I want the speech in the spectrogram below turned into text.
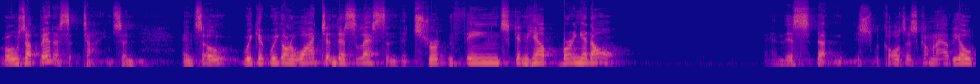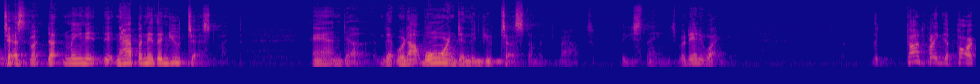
rose up in us at times. And, and so we can, we're going to watch in this lesson that certain things can help bring it on. And this, just because it's coming out of the Old Testament doesn't mean it didn't happen in the New Testament. And uh, that we're not warned in the New Testament about these things. But anyway, the, contemplating the part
